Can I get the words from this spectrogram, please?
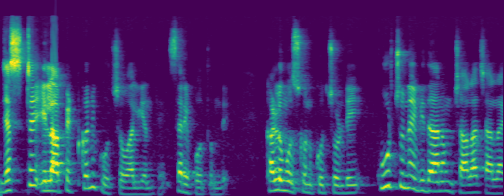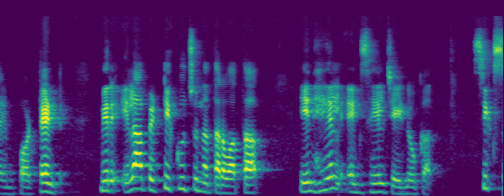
జస్ట్ ఇలా పెట్టుకొని కూర్చోవాలి అంతే సరిపోతుంది. కళ్ళు మూసుకొని కూర్చోండి. కూర్చునే విధానం చాలా చాలా ఇంపార్టెంట్. మీరు ఇలా పెట్టి కూర్చున్న తర్వాత ఇన్హేల్ ఎక్స్హేల్ చేయండి ఒక సిక్స్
